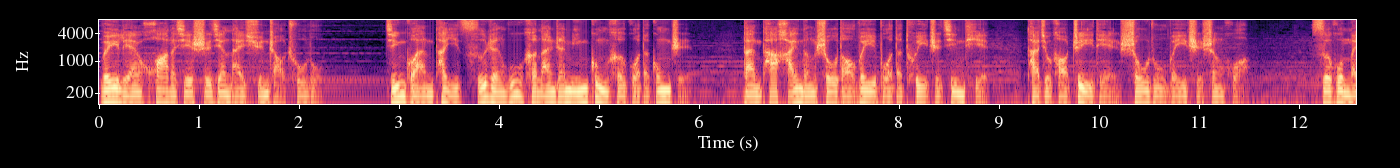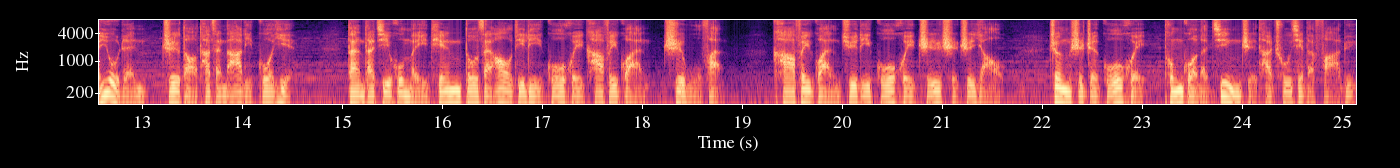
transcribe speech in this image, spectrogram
威廉花了些时间来寻找出路，尽管他已辞任乌克兰人民共和国的公职，但他还能收到微薄的退职津贴，他就靠这一点收入维持生活。似乎没有人知道他在哪里过夜，但他几乎每天都在奥地利国会咖啡馆吃午饭。咖啡馆距离国会咫尺之遥。正是这国会通过了禁止他出现的法律，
